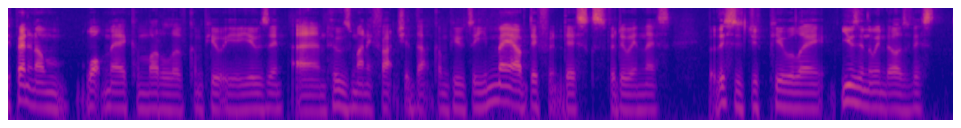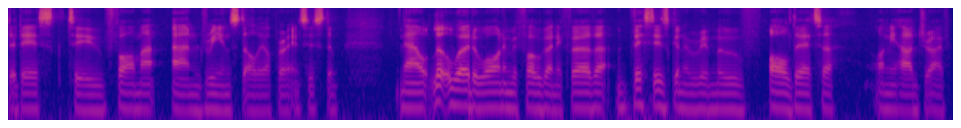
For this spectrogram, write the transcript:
depending on what make and model of computer you're using and who's manufactured that computer, you may have different disks for doing this. But this is just purely using the Windows Vista disk to format and reinstall the operating system. Now, little word of warning before we go any further, this is going to remove all data on your hard drive.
